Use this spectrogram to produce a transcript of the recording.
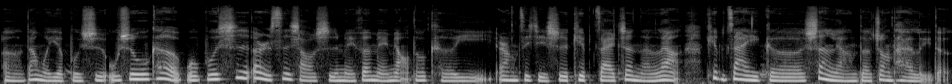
嗯，但我也不是无时无刻，我不是二十四小时每分每秒都可以让自己是 keep 在正能量，keep 在一个善良的状态里的。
